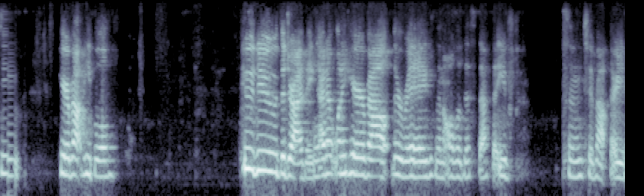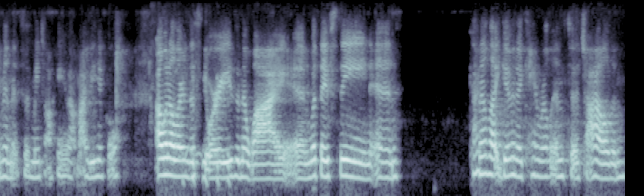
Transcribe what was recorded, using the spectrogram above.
to hear about people who do the driving. I don't want to hear about the rigs and all of this stuff that you've listened to about 30 minutes of me talking about my vehicle. I want to learn the stories and the why and what they've seen and kind of like giving a camera lens to a child and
